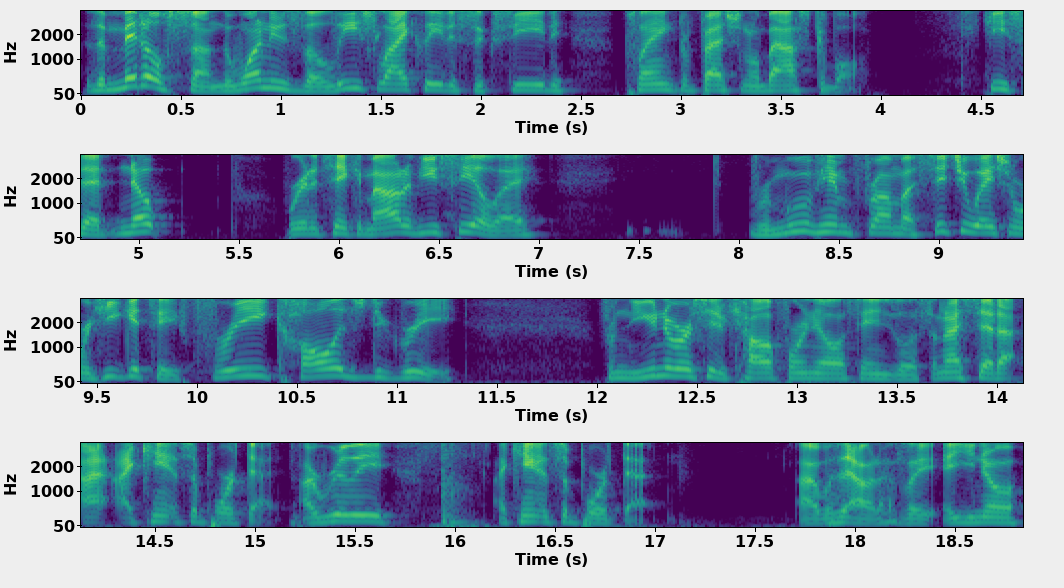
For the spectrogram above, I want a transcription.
The middle son, the one who's the least likely to succeed playing professional basketball. He said, Nope, we're going to take him out of UCLA, remove him from a situation where he gets a free college degree from the University of California, Los Angeles. And I said, I, I can't support that. I really, I can't support that. I was out. I was like, you know,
